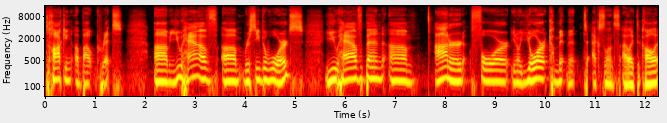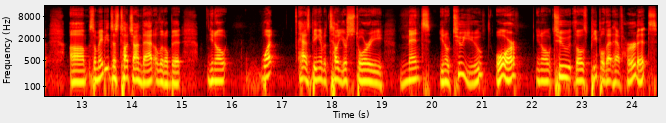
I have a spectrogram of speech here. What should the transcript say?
talking about grit. Um, you have um, received awards. You have been um, honored for you know your commitment to excellence. I like to call it. Um, so maybe just touch on that a little bit. You know, what has being able to tell your story meant you know to you or you know to those people that have heard it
